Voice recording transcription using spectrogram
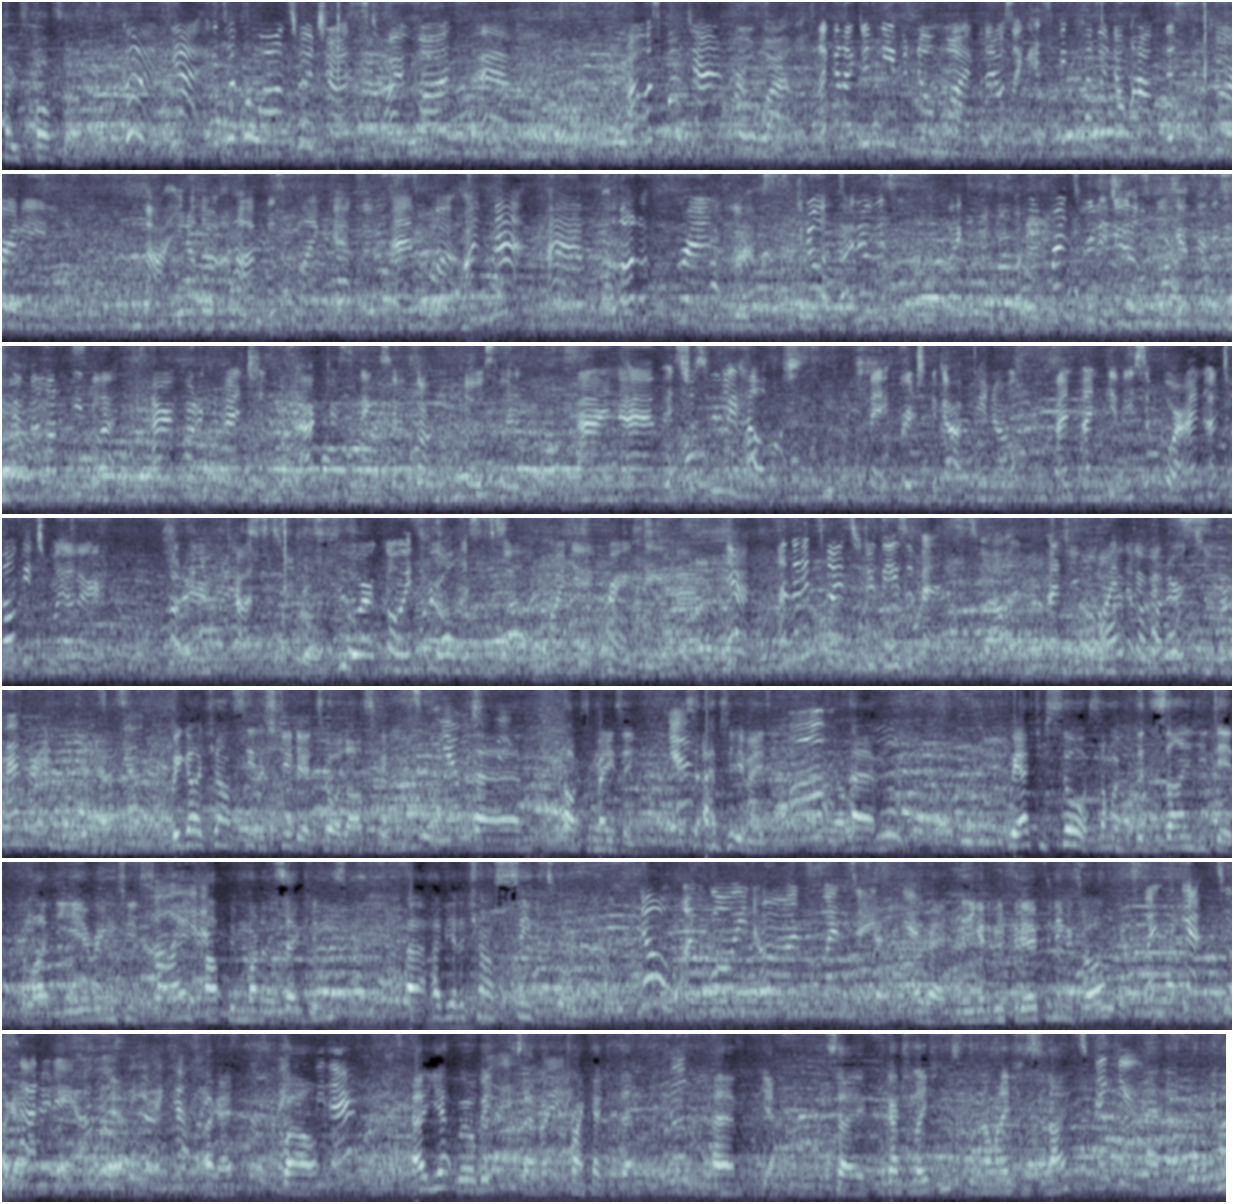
Post Potter? Good, yeah. It took a while to adjust. I was, um, I was quite down for a while. Like, and I didn't even know why. But I was like, it's because I don't have this security mat. You know, I don't have this blanket. And but I met um, a lot of friends. I was, you know, I know this is like friends really do help you get through these. I've met a lot of people at Harry Potter conventions, actors and things, who I've gotten close with, and um, it's just really helped make bridge the gap, you know, and, and give you support. And, and talking to my other Tottenham cast who are going through all this as well and finding it crazy. Yeah, and then it's nice to do these events as well and, you find them better to remember. You know? We got a chance to see the studio tour last week. Yeah? Um, oh, it's amazing. Yeah. It's absolutely amazing. Oh. Um, we actually saw some of the designs you did for like the earrings you designed Oh, yeah. up in one of the sections. Uh, have you had a chance to see the tour? No, I'm going on Wednesday. Yeah. Okay, are you going to be for the opening as well? Wednesday, yeah, till Okay. Saturday. I will be. I can't wait. Okay, well, you be there? Uh, yeah, we'll be. So we'll try and catch you then. Um, yeah. So congratulations for the nominations tonight. Thank you. And uh,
